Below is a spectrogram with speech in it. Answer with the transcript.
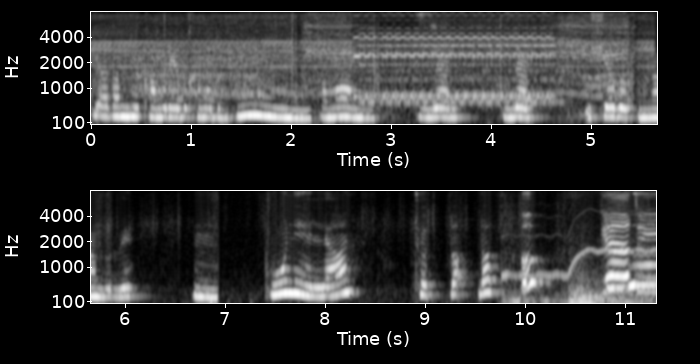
Bir adam gibi kameraya bakamadım. Hmm, tamam. Güzel. Güzel. Işığa bakayım lan dur bir. Hmm. Bu ne lan? Töp lan lan. Ah! Geldi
